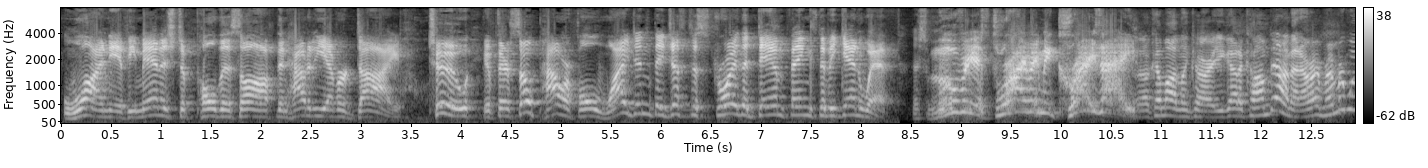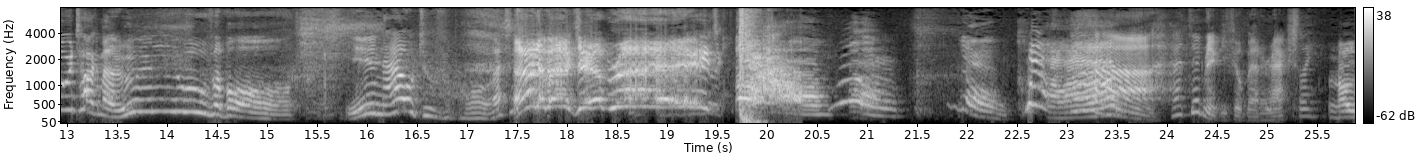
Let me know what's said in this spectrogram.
One, if he managed to pull this off, then how did he ever die? Two, if they're so powerful, why didn't they just destroy the damn things to begin with? This movie is driving me crazy! Oh, come on, Linkara, you gotta calm down, man. All right, remember what we were talking about? Unmovable. Bowl. In, out, Uwe Boll. That's it. Animaxium Rage! Ah, that did make me feel better, actually. My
